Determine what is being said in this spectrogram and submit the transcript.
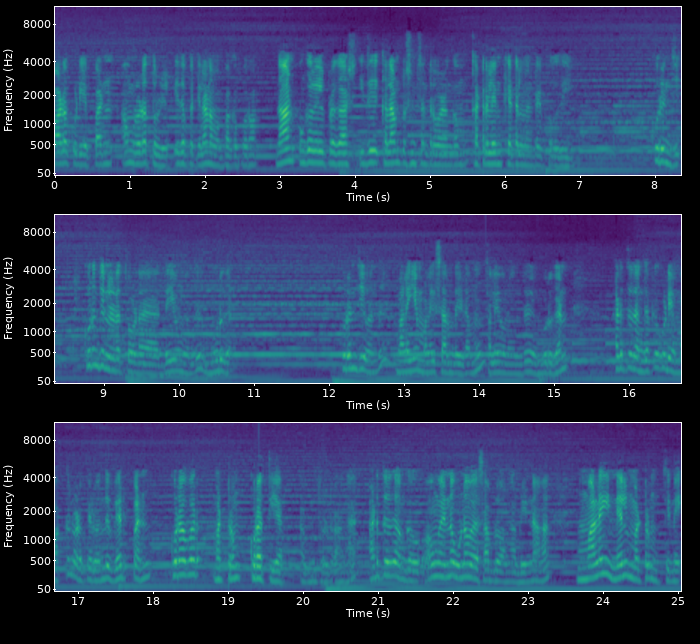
பாடக்கூடிய பண் அவங்களோட தொழில். இதை பற்றிலாம் நம்ம பார்க்க போகிறோம் நான் உங்கள் பிரகாஷ் இது கலாம் டியூஷன் சென்டர் வழங்கும் கற்றலின் கேட்டல் நன்றை பகுதி. குறிஞ்சி. குறிஞ்சி நிலத்தோட தெய்வம் வந்து முருகன். குறிஞ்சி வந்து மலையும் மலை சார்ந்த இடமும் தலைவன் வந்து முருகன். அடுத்தது அங்கே இருக்கக்கூடிய மக்களோட பேர் வந்து வெப்பன் குறவர் மற்றும் குரத்தியர் அப்படின்னு சொல்கிறாங்க அடுத்தது அவங்க அவங்க என்ன உணவை சாப்பிடுவாங்க அப்படின்னா மலை நெல் மற்றும் திணை.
